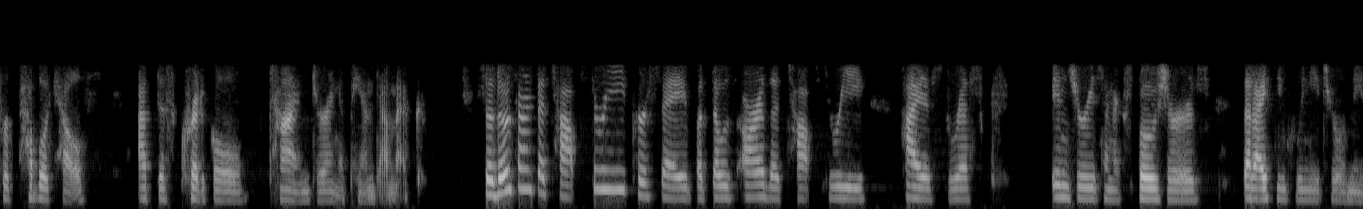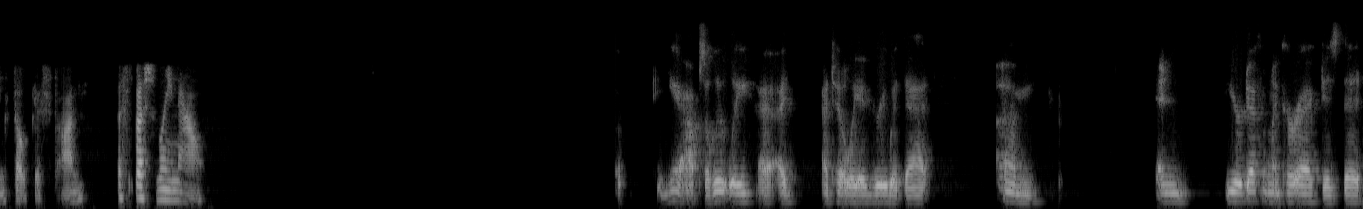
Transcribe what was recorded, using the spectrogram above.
for public health at this critical time during a pandemic. So those aren't the top three per se, but those are the top three highest risk injuries and exposures that I think we need to remain focused on, especially now. Yeah, absolutely. I, I, I totally agree with that. Um, and you're definitely correct is that,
